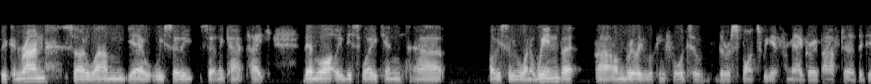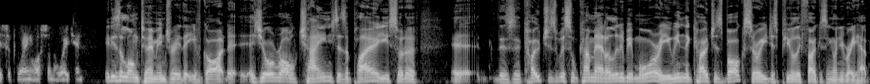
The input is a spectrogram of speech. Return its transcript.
who can run. So um, yeah, we certainly certainly can't take them lightly this week, and uh, obviously we want to win, but. Uh, I'm really looking forward to the response we get from our group after the disappointing loss on the weekend. It is a long-term injury that you've got. Has your role changed as a player? Are you sort of uh, there's a coach's whistle come out a little bit more? Are you in the coach's box, or are you just purely focusing on your rehab?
